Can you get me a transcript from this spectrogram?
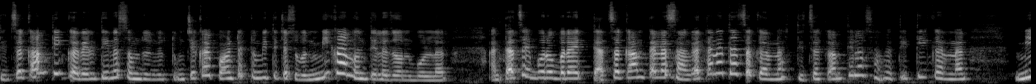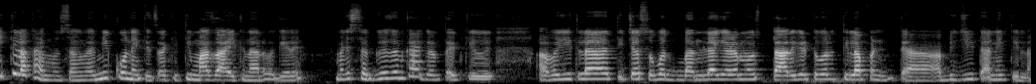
तिचं काम ती करेल तिनं समजून घेईल. तुमचे काय पॉईंट आहे तुम्ही तिच्यासोबत मी काय म्हणून तिला जाऊन बोलणार? आणि त्याचंही बरोबर आहे त्याचं काम त्याला सांगा त्यानं त्याचं करणार. तिचं काम तिला सांगा ती ती करणार. मी तिला काय म्हणून सांगणार? मी कोण आहे तिचा? की ती माझं ऐकणार वगैरे. म्हणजे सगळेजण काय करतायत की अभिजितला तिच्यासोबत बांधल्या गेल्यामुळे टार्गेटवर तिला पण त्या अभिजित आणि तिला.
